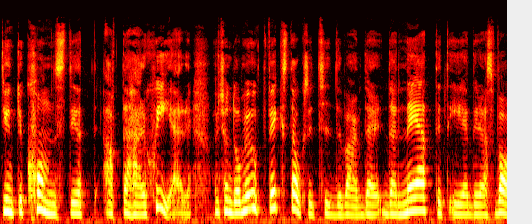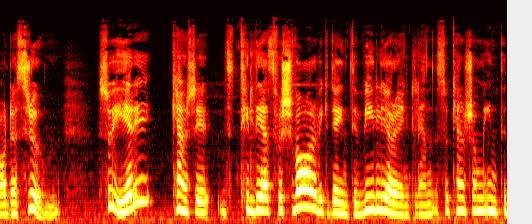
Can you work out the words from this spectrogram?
Det är inte konstigt att det här sker. Eftersom de är uppväxta också i tidevarv där, där nätet är deras vardagsrum så är det kanske till deras försvar, vilket jag inte vill göra egentligen, så kanske de inte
